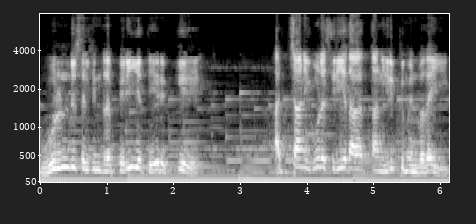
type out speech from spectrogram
உருண்டு செல்கின்ற பெரிய தேருக்கு அச்சாணி கூட சிறியதாகத்தான் இருக்கும் என்பதை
